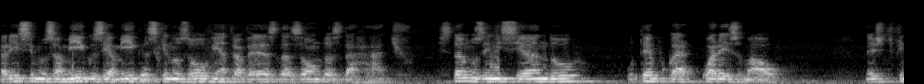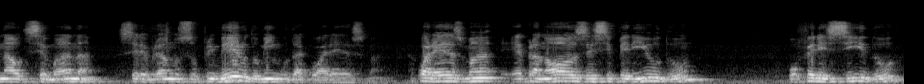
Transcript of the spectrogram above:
caríssimos amigos e amigas que nos ouvem através das ondas da rádio. Estamos iniciando o tempo quaresmal. Neste final de semana, celebramos o primeiro domingo da quaresma. A quaresma é para nós esse período oferecido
